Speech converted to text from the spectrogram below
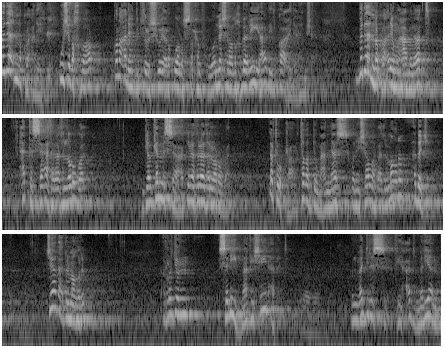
بدأنا نقرأ عليه. وش الأخبار؟ قرأ عليه الدكتور الشويعر أقوال الصحف والنشرة الإخبارية. هذه القاعدة يمشي. بدأنا نقرأ عليه معاملات حتى الساعة ثلاثة إلا ربع. قال كم الساعة؟ قلنا ثلاثة إلا ربع. لا توكل تغدوا مع الناس وإن شاء الله بعد المغرب أبجي. جاء بعد المغرب الرجل سليم ما في شيء أبد. والمجلس في عدد مليان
